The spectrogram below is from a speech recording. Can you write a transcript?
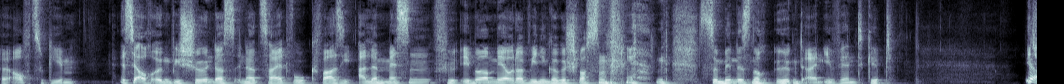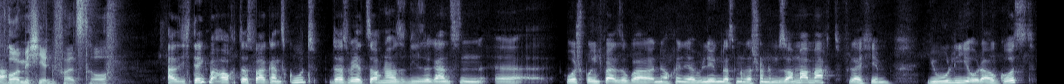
äh, aufzugeben. Ist ja auch irgendwie schön, dass in der Zeit, wo quasi alle Messen für immer mehr oder weniger geschlossen werden, es zumindest noch irgendein Event gibt. Ich ja. freue mich jedenfalls drauf. Also ich denke mal auch, das war ganz gut, dass wir jetzt auch noch so diese ganzen, äh, ursprünglich war sogar noch in der Überlegung, dass man das schon im Sommer macht, vielleicht im Juli oder August.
